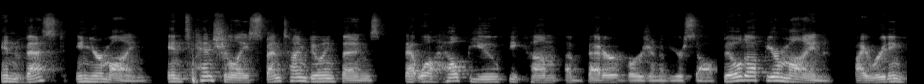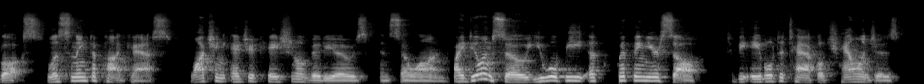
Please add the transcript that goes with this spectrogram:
Invest in your mind. Intentionally spend time doing things that will help you become a better version of yourself. Build up your mind by reading books, listening to podcasts, watching educational videos, and so on. By doing so, you will be equipping yourself to be able to tackle challenges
